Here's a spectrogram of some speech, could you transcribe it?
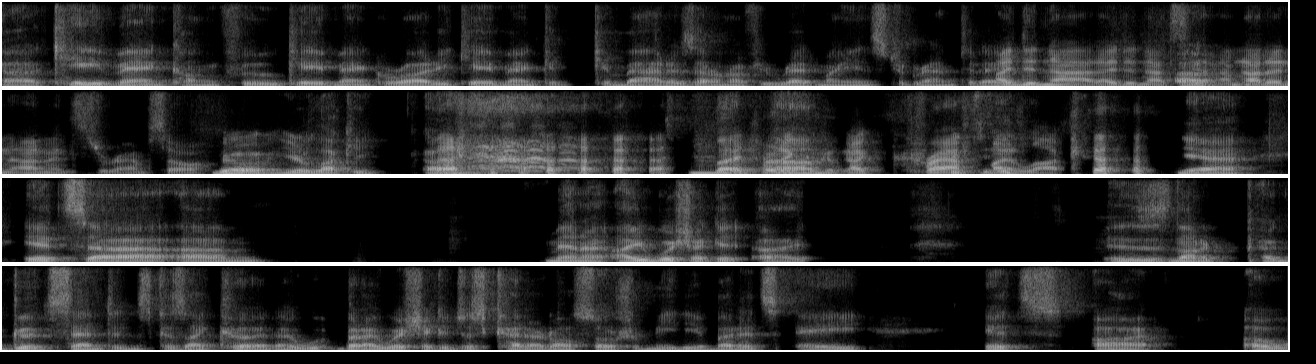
uh, caveman kung fu, caveman karate, caveman combatives. I don't know if you read my Instagram today. I did not. I did not see uh, it. I'm not in, on Instagram, so. No, you're lucky. Um, but I, um, I craft my luck. yeah, it's uh, um, man. I, I wish I could. Uh, this is not a, a good sentence because I could, I w- but I wish I could just cut out all social media. But it's a, it's uh, a,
